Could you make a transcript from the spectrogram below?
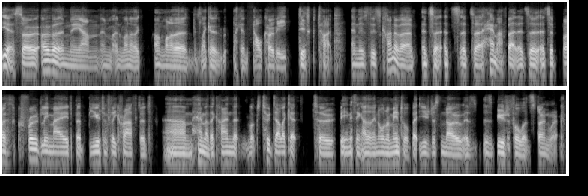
Yeah, so over in the um in, in one of the on one of the like a like an alcovey disc type and there's this kind of a it's a it's it's a hammer but it's a it's a both crudely made but beautifully crafted um, hammer, the kind that looks too delicate to be anything other than ornamental, but you just know is is beautiful as stonework.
